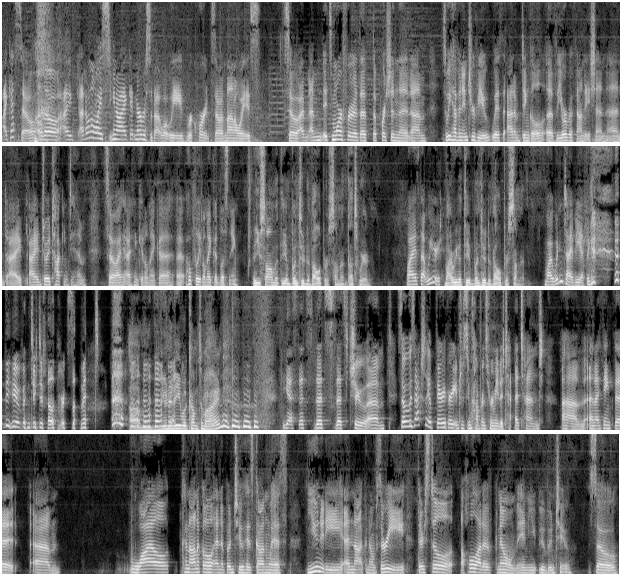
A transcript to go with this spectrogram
I guess so. Although I, I don't always, you know, I get nervous about what we record, so I'm not always. So I'm, I'm it's more for the the portion that. Um, so we have an interview with Adam Dingle of the Yorba Foundation, and I I enjoyed talking to him. So I, I think it'll make a, a hopefully it'll make good listening. And you saw him at the Ubuntu Developer Summit. That's weird. Why is that weird? Why were you at the Ubuntu Developer Summit? Why wouldn't I be at the the Ubuntu Developer Summit? Um, Unity would come to mind. Yes, that's that's that's true. Um, so it was actually a very very interesting conference for me to t- attend, um, and I think that um, while Canonical and Ubuntu has gone with Unity and not GNOME three, there's still a whole lot of GNOME in Ubuntu. So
